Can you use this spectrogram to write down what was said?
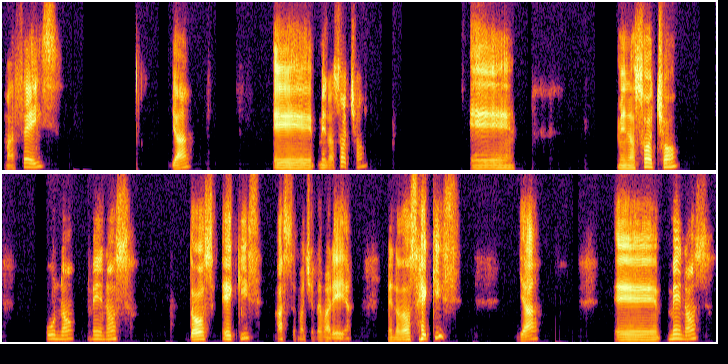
Más 6, ¿ya? Eh, menos 8, eh, menos 8, 1 menos 2x, ah, se macho me marea, menos 2x, ya, eh, menos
